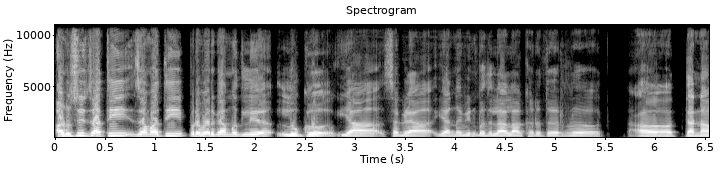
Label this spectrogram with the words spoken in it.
अनुसूचित जाती जमाती प्रवर्गामधले लोक या सगळ्या या नवीन बदलाला खरं तर त्यांना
